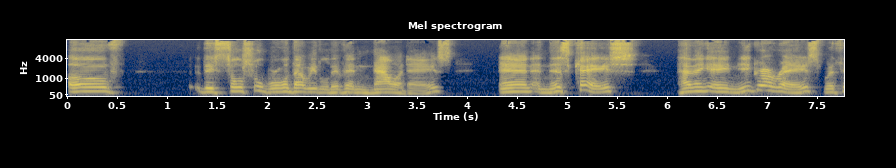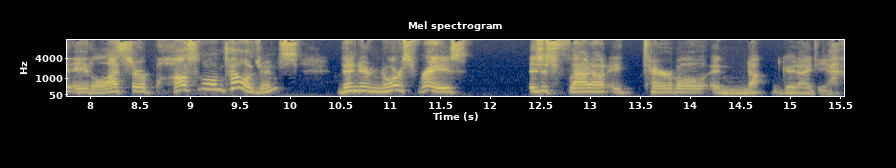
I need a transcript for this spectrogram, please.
of the social world that we live in nowadays. And in this case, having a Negro race with a lesser possible intelligence than your Norse race is just flat out a terrible and not good idea.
